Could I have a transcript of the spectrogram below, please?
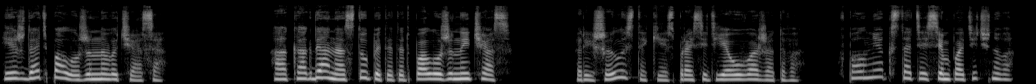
и ждать положенного часа. «А когда наступит этот положенный час?» Решилась таки спросить я у вожатого. Вполне, кстати, симпатичного,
